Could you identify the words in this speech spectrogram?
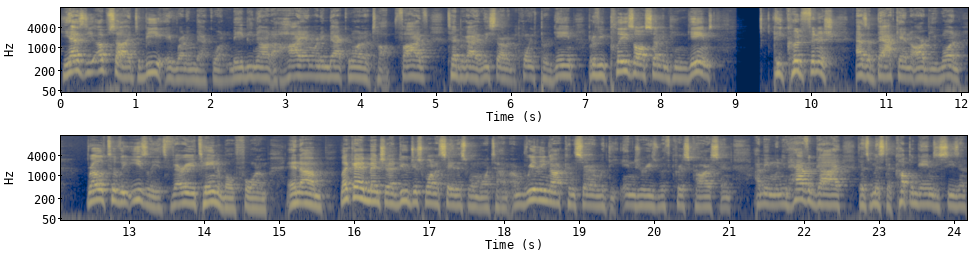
he has the upside to be a running back one. Maybe not a high end running back one, a top five type of guy, at least not in points per game. But if he plays all 17 games, he could finish as a back end RB1 relatively easily. It's very attainable for him. And um, like I mentioned, I do just want to say this one more time. I'm really not concerned with the injuries with Chris Carson. I mean, when you have a guy that's missed a couple games a season,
